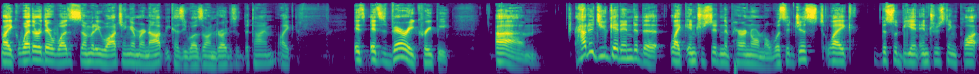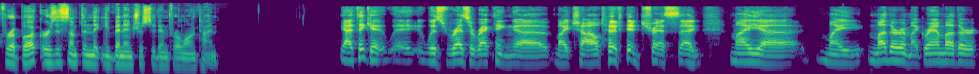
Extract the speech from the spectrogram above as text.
Like whether there was somebody watching him or not because he was on drugs at the time like it's it's very creepy. Um how did you get into the like interested in the paranormal? Was it just like this would be an interesting plot for a book or is this something that you've been interested in for a long time yeah, I think it, it was resurrecting uh, my childhood interests. my uh, my mother and my grandmother,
